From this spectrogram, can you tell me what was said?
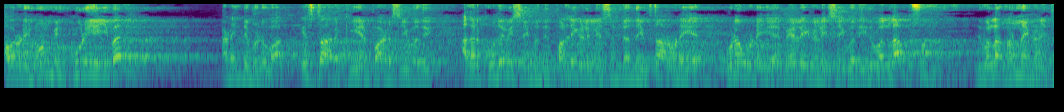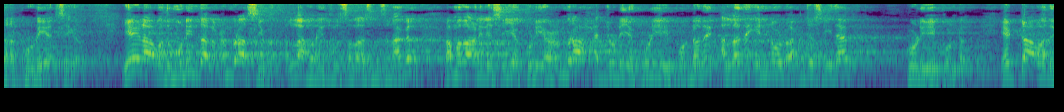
அவருடைய நோன்பின் கூலியை இவர் அடைந்து விடுவார். இஃப்தாருக்கு ஏற்பாடு செய்வது அதற்கு உதவி செய்வது பள்ளிகளிலே சென்று அந்த இஃப்தாருடைய உணவுடைய வேலைகளை செய்வது இதுவெல்லாம் சுண்ணா. இதுவெல்லாம் நன்மைகளை தரக்கூடிய செயல். ஏழாவது முடிந்தால் உம்ரா செய்வது. அல்லாஹுடைய தூசல்லாசம் சொன்னார்கள் ரமதானிலே செய்யக்கூடிய உம்ரா ஹஜ்ஜுடைய கூலியை போன்றது அல்லது என்னோடு ஹஜ் செய்த கூலியை போன்றது. எட்டாவது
